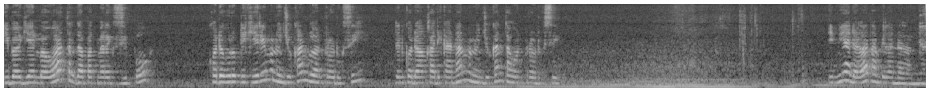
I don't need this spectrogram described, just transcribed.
Di bagian bawah terdapat merek Zippo. Kode huruf di kiri menunjukkan bulan produksi, dan kode angka di kanan menunjukkan tahun produksi. Ini adalah tampilan dalamnya.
